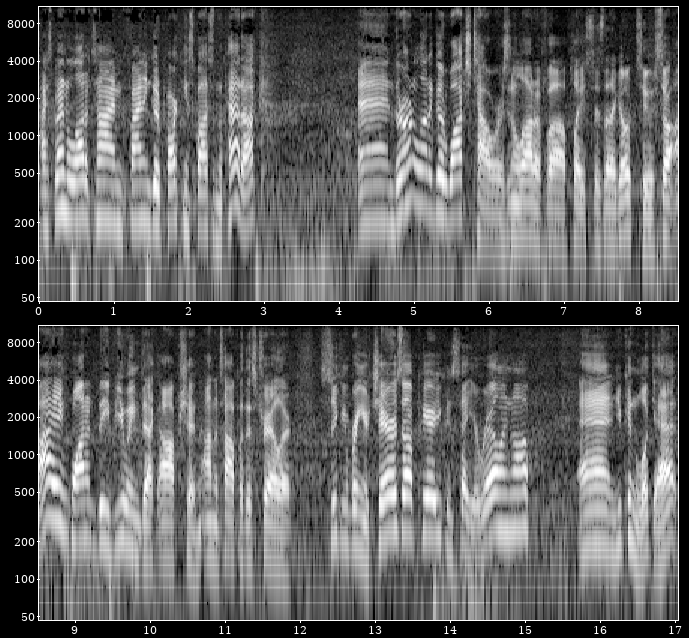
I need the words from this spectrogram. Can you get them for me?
I spend a lot of time finding good parking spots in the paddock and there aren't a lot of good watchtowers in a lot of uh, places that I go to. So I wanted the viewing deck option on the top of this trailer. So you can bring your chairs up here, you can set your railing up, and you can look at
